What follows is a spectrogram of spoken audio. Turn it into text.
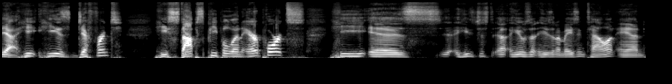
Yeah, he he is different. He stops people in airports. He is he's just uh, he was a, he's an amazing talent and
